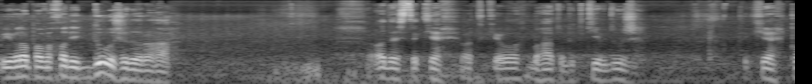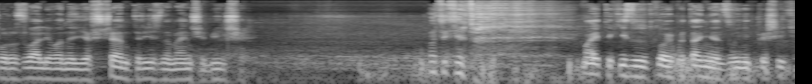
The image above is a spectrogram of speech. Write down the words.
бо Європа виходить дуже дорога. Одесь таке, от таке о, багато битків дуже. Таке порозвалюване є різне, менше, більше. Отаке то. Маєте якісь додаткові питання, дзвоніть, пишіть.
